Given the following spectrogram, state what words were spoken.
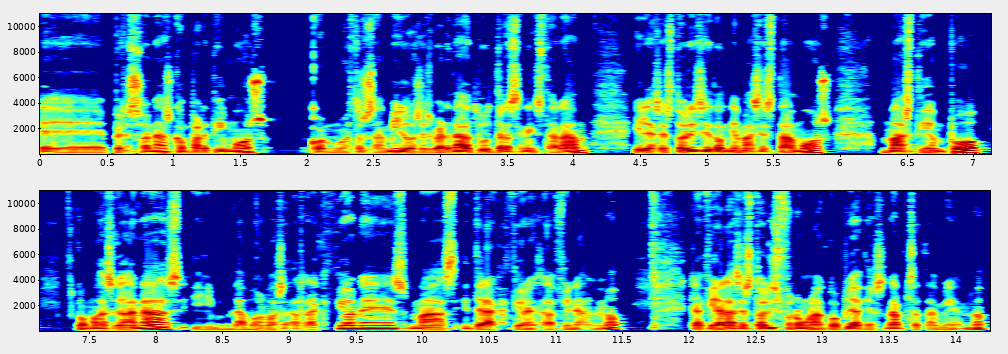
eh, personas compartimos con nuestros amigos, es verdad, tú entras en Instagram y las stories es donde más estamos, más tiempo, con más ganas y damos más reacciones, más interacciones al final, ¿no? Que al final las stories fueron una copia de Snapchat también, ¿no?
